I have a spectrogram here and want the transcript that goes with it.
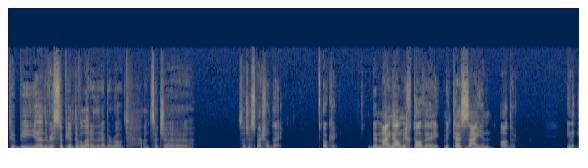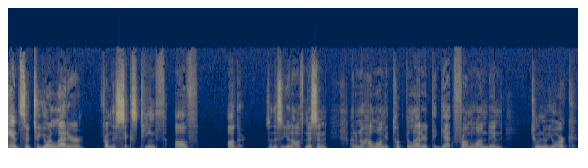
to be uh, the recipient of a letter that Ebba wrote on such a such a special day. Okay. In answer to your letter from the 16th of Adar. So this is Yud Aleph Nissen. I don't know how long it took the letter to get from London to New York.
